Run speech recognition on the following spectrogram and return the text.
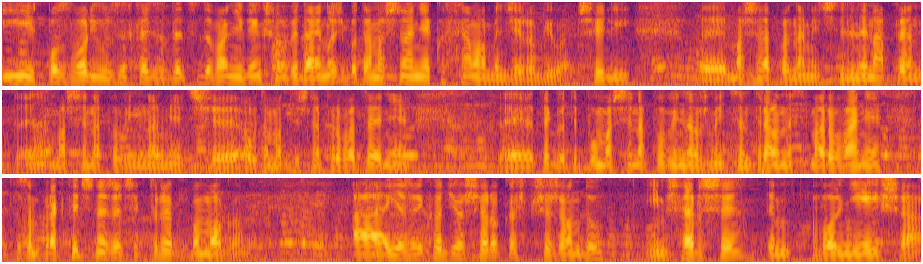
i pozwoli uzyskać zdecydowanie większą wydajność, bo ta maszyna niejako sama będzie robiła. Czyli e, maszyna powinna mieć tylny napęd, maszyna powinna mieć automatyczne prowadzenie, tego typu maszyna powinna już mieć centralne smarowanie. To są praktyczne rzeczy, które pomogą. A jeżeli chodzi o szerokość przyrządu, im szerszy, tym wolniejsza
